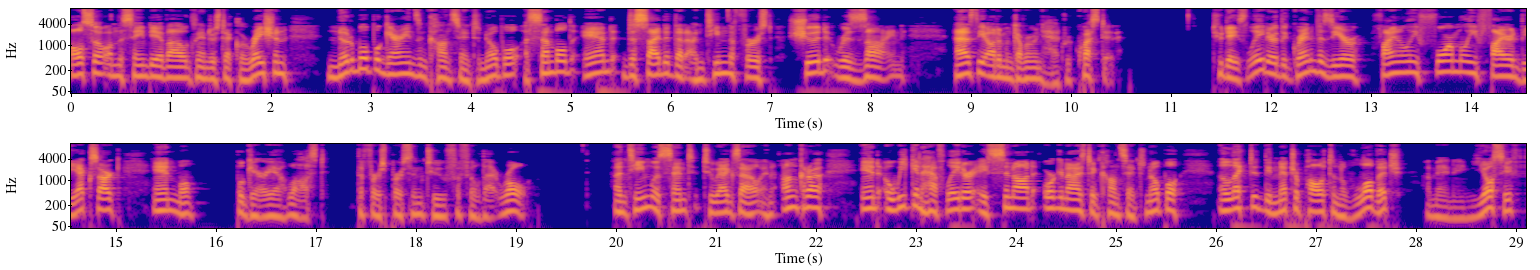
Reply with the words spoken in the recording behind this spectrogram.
Also, on the same day of Alexander's declaration, notable Bulgarians in Constantinople assembled and decided that Antim I should resign, as the Ottoman government had requested. Two days later, the Grand Vizier finally formally fired the Exarch, and, well, Bulgaria lost the first person to fulfill that role. Antim was sent to exile in Ankara, and a week and a half later, a synod organized in Constantinople elected the Metropolitan of Lovech, a man named Yosif,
